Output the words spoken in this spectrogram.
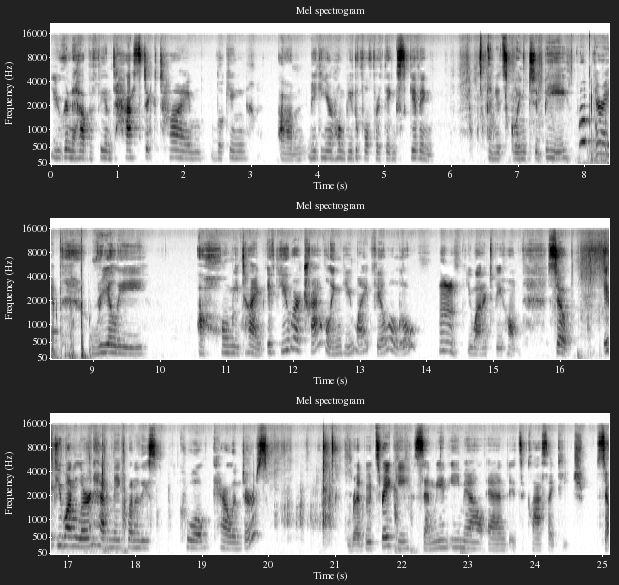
you're going to have a fantastic time looking um, making your home beautiful for Thanksgiving. And it's going to be, oh, there I am, really a homey time. If you are traveling, you might feel a little, mm, you want it to be home. So if you want to learn how to make one of these cool calendars, Red Boots Reiki, send me an email and it's a class I teach. So,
